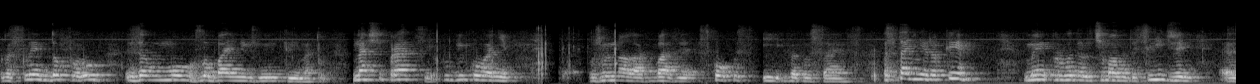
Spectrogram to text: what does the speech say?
рослин до хвороб за умов глобальних змін клімату. Наші праці опубліковані в журналах бази Scopus і Web. Останні роки ми проводили чимало досліджень е,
